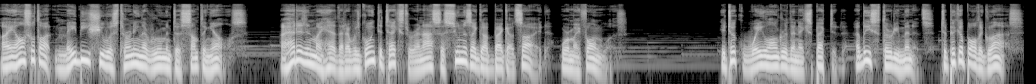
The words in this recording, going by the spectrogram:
I also thought maybe she was turning that room into something else. I had it in my head that I was going to text her and ask as soon as I got back outside where my phone was. It took way longer than expected, at least 30 minutes, to pick up all the glass.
